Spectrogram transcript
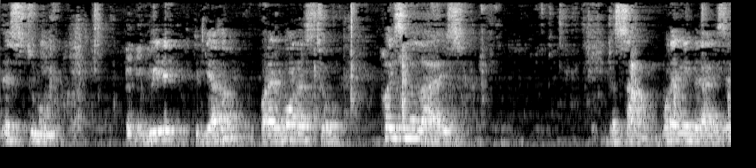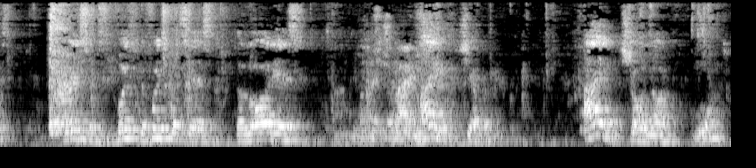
is to read it together, but I want us to personalize the psalm. What I mean by that is this. For instance, verse, the first verse says, The Lord is my shepherd. I shall not want.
